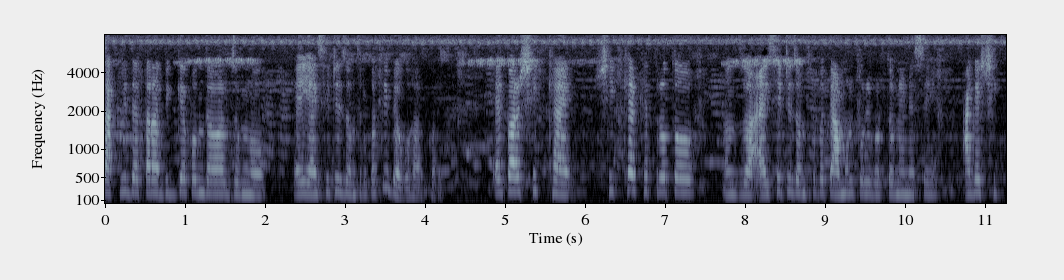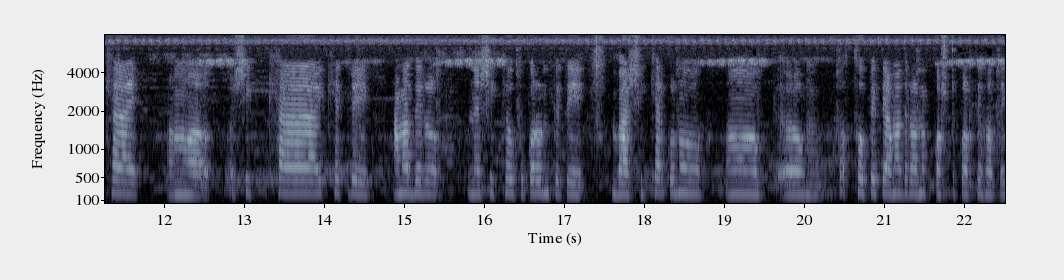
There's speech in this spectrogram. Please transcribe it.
চাকরিদাতারা বিজ্ঞাপন দেওয়ার জন্য এই আইসিটি যন্ত্রপাতি ব্যবহার করে। এরপরে শিক্ষায় শিক্ষার ক্ষেত্র তো আইসিটি যন্ত্রপাতি আমূল পরিবর্তন এনেছে। আগে শিক্ষায় শিক্ষার ক্ষেত্রে আমাদের শিক্ষা উপকরণ পেতে বা শিক্ষার কোনো তথ্য পেতে আমাদের অনেক কষ্ট করতে হতে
